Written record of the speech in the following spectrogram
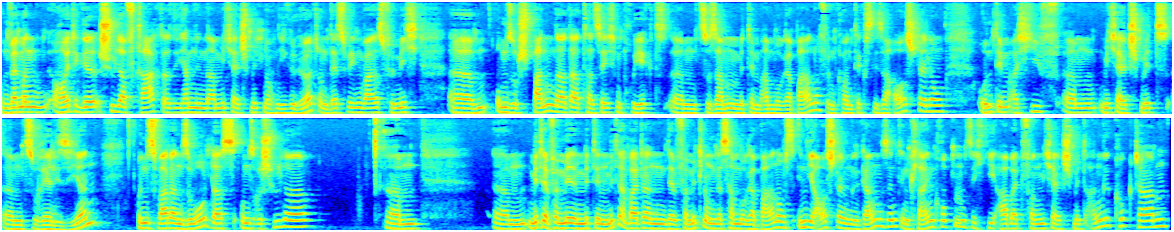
und wenn man heutige Schüler fragt, also die haben den Namen Michael Schmidt noch nie gehört und deswegen war es für mich ähm, umso spannender, da tatsächlich ein Projekt ähm, zusammen mit dem Hamburger Bahnhof im Kontext dieser Ausstellung und dem Archiv ähm, Michael Schmidt ähm, zu realisieren. Und es war dann so, dass unsere Schüler ähm, ähm, mit, der, mit den Mitarbeitern der Vermittlung des Hamburger Bahnhofs in die Ausstellung gegangen sind, in Kleingruppen, sich die Arbeit von Michael Schmidt angeguckt haben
